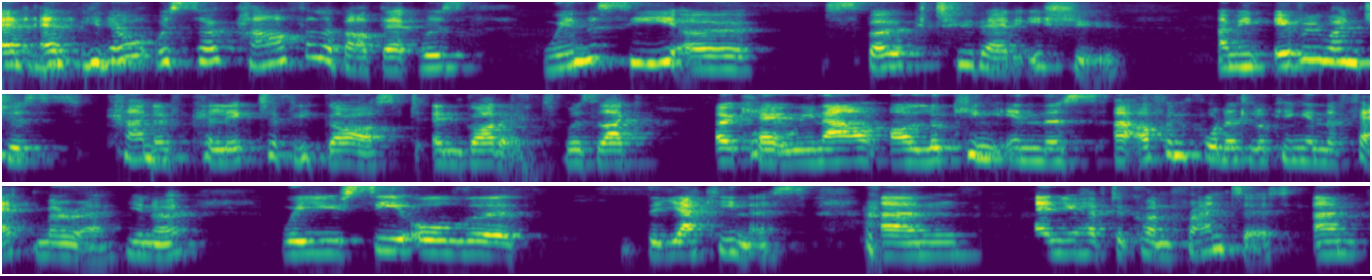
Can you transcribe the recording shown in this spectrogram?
and and you know what was so powerful about that was when the CEO spoke to that issue. I mean, everyone just kind of collectively gasped and got it. Was like, okay, we now are looking in this, I often call it looking in the fat mirror, you know, where you see all the, the yuckiness um, and you have to confront it. Um,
